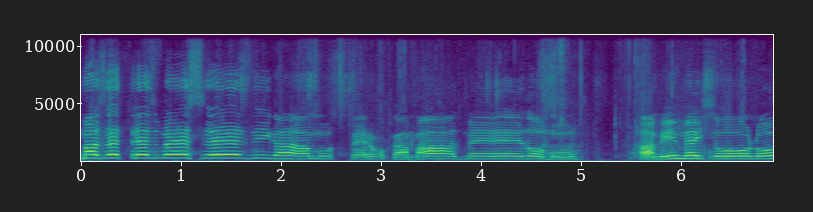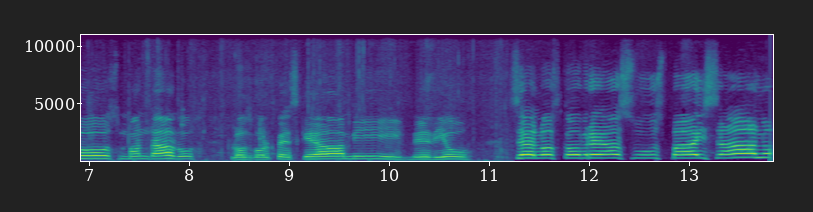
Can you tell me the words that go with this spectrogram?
más de tres veces, digamos, pero jamás me domó. A mí me hizo los mandados, los golpes que a mí me dio, se los cobré a sus paisanos.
